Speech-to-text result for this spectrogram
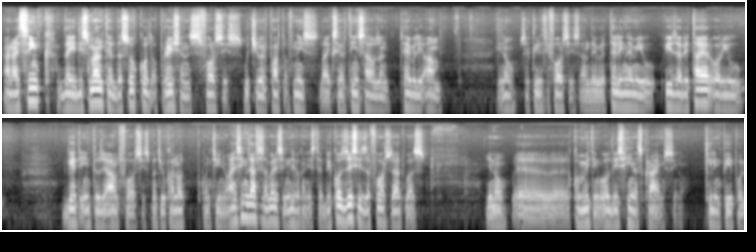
and I think they dismantled the so-called operations forces, which were part of NISS, like 13,000 heavily armed you know, security forces, and they were telling them you either retire or you get into the armed forces, but you cannot continue. I think that is a very significant step because this is the force that was, you know, uh, committing all these heinous crimes, you know, killing people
